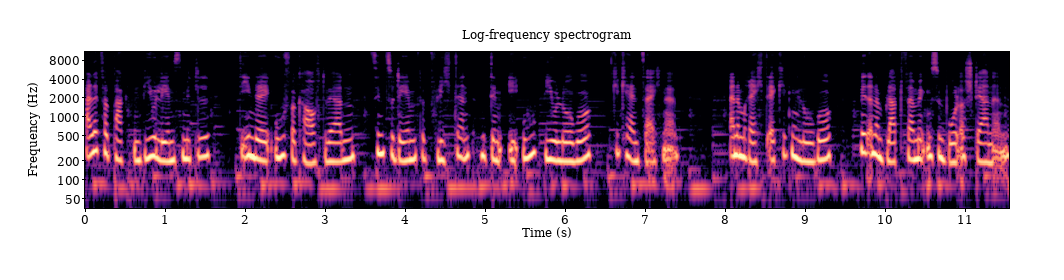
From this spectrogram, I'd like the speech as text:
Alle verpackten Bio-Lebensmittel, die in der EU verkauft werden, sind zudem verpflichtend mit dem EU-Bio-Logo gekennzeichnet, einem rechteckigen Logo mit einem blattförmigen Symbol aus Sternen,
